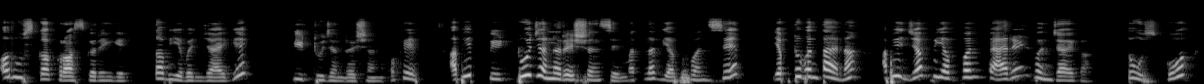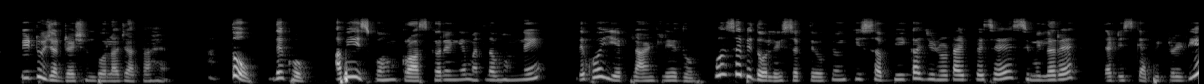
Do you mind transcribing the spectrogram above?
और उसका क्रॉस करेंगे, तब ये बन जाएँगे पी टू जनरेशन ओके अभी पी टू जनरेशन से मतलब F1 से F2 बनता है ना अभी जब F1 पेरेंट बन जाएगा तो उसको P2 जनरेशन बोला जाता है। तो देखो, अभी इसको हम क्रॉस करेंगे मतलब हमने, देखो ये प्लांट ले दो। कौन से भी दो ले सकते हो, क्योंकि सभी का जीनोटाइप कैसे है सिमिलर है that is capital T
